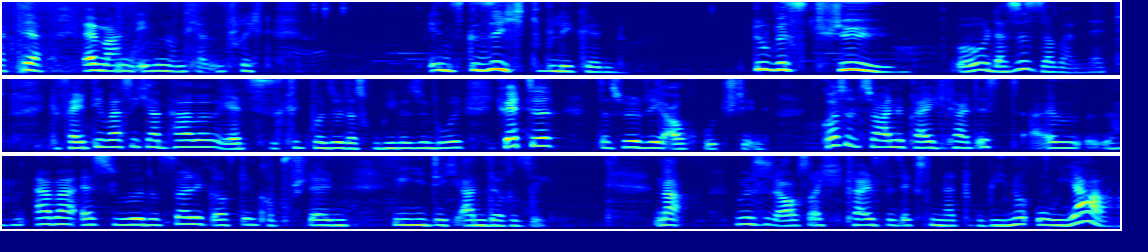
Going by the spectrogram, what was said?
Sagt der, wenn man eben noch nicht anspricht. Ins Gesicht blicken. Du bist schön. Oh, das ist aber nett. Gefällt dir, was ich anhabe? Jetzt kriegt man so das Rubine-Symbol. Ich wette, das würde dir auch gut stehen. Kostet zwar eine Kleinigkeit, ist, äh, aber es würde völlig auf den Kopf stellen, wie dich andere sehen. Na, müsstet auch solche Kleinen für 600 Rubine. Oh ja.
